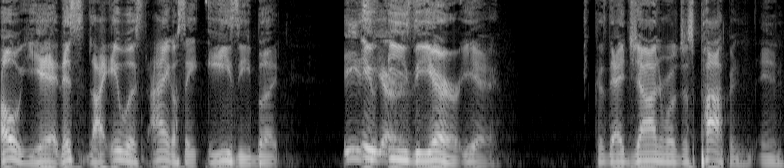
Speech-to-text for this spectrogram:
Oh yeah, this like it was. I ain't gonna say easy, but Easier. easier. Yeah, because that genre was just popping, and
